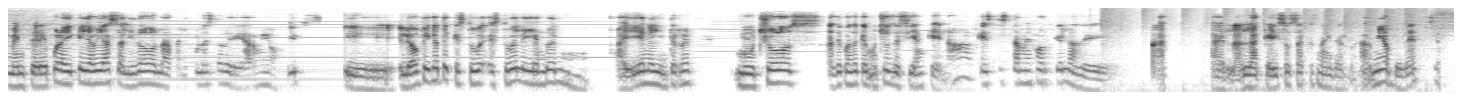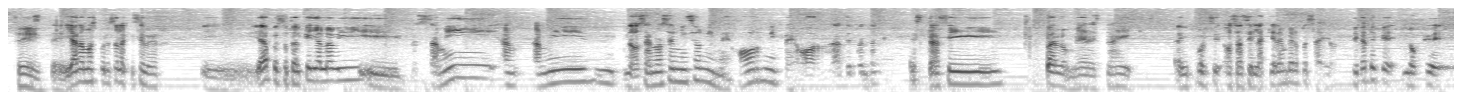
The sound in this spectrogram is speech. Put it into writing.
me, enteré por ahí que ya había salido la película esta de Army of Thieves. Y, y luego fíjate que estuve, estuve leyendo en, ahí en el internet muchos, haz de cuenta que muchos decían que no, que esta está mejor que la de la, la que hizo Zack Snyder, Army of the Dead. Sí. Este, ya nada más por eso la quise ver y ya pues total que ya la vi y pues a mí a, a, mí no, o sea no se me hizo ni mejor ni peor. Haz de cuenta que está así palomera está ahí, ahí por si o sea si la quieren ver pues ahí fíjate que lo que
